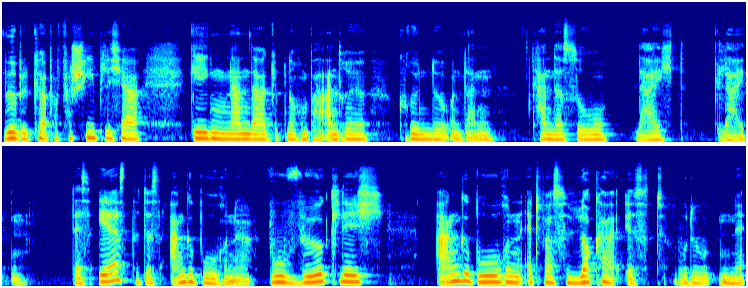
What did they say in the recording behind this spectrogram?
Wirbelkörper verschieblicher gegeneinander, gibt noch ein paar andere Gründe und dann kann das so leicht gleiten. Das erste, das Angeborene, wo wirklich angeboren etwas locker ist, wo du eine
